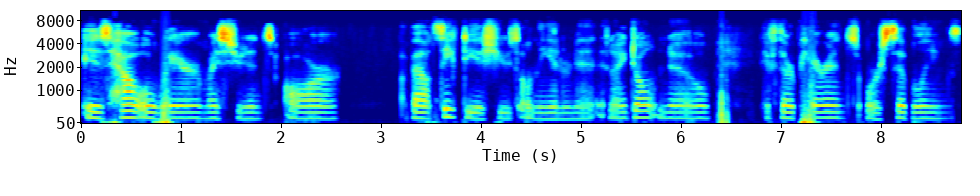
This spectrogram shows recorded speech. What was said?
is how aware my students are about safety issues on the internet, and I don't know if their parents or siblings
